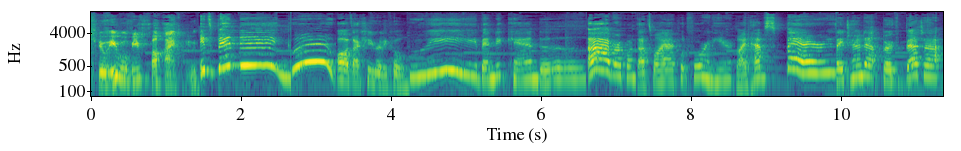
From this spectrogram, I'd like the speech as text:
chewy, we'll be fine. It's bending! Woo! Oh, it's actually really cool. Wee, bendy candle. Ah, I broke one. That's why I put four in here. So I'd have They turned out both better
